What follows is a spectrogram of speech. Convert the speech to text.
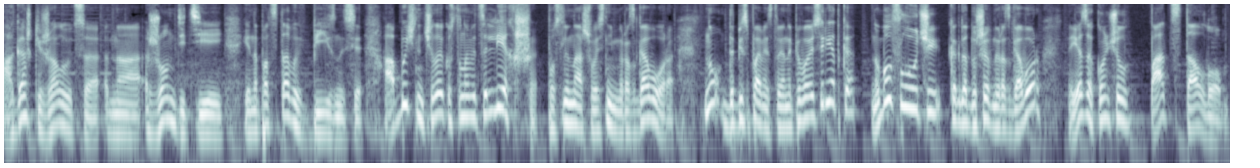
Агашки жалуются на жен детей и на подставы в бизнесе. Обычно человеку становится легче после нашего с ними разговора. Ну, до беспамятства я напиваюсь редко, но был случай, когда душевный разговор я закончил под столом.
